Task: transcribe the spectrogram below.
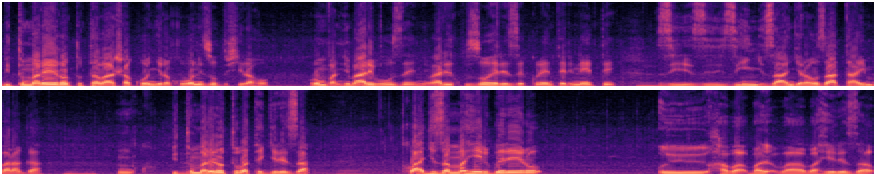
Bituma rero tutabasha kongera kubona izo dushyiraho urumva ntibari buze ntibari kuzohereze kuri interinete zi- zangeraho zataye imbaraga. Nuko. Bituma rero tubategereza. Twagize amahirwe rero eh, haba- ba- ba- bahereza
